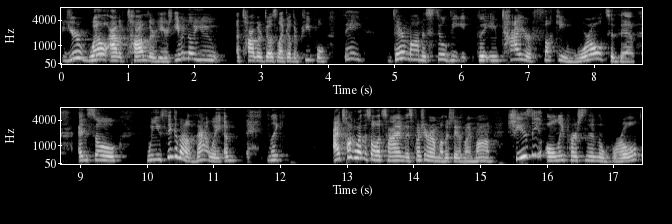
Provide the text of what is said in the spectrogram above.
you're well out of toddler years even though you a toddler does like other people they their mom is still the the entire fucking world to them. And so when you think about it that way um, like i talk about this all the time especially around mother's day with my mom. She is the only person in the world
